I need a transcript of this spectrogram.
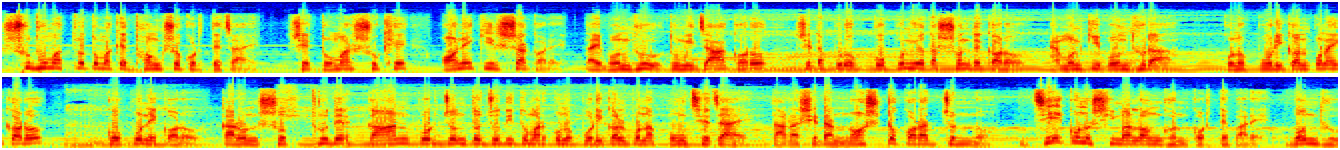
শুধুমাত্র তোমাকে ধ্বংস করতে চায়। সে তোমার সুখে অনেক ঈর্ষা করে। তাই বন্ধু, তুমি যা করো, সেটা পুরো গোপনীয়তার সঙ্গে করো। এমনকি বন্ধুরা কোনো পরিকল্পনাই করো গোপনে করো কারণ শত্রুদের কান পর্যন্ত যদি তোমার কোনো পরিকল্পনা পৌঁছে যায় তারা সেটা নষ্ট করার জন্য যে কোনো সীমা লঙ্ঘন করতে পারে। বন্ধু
